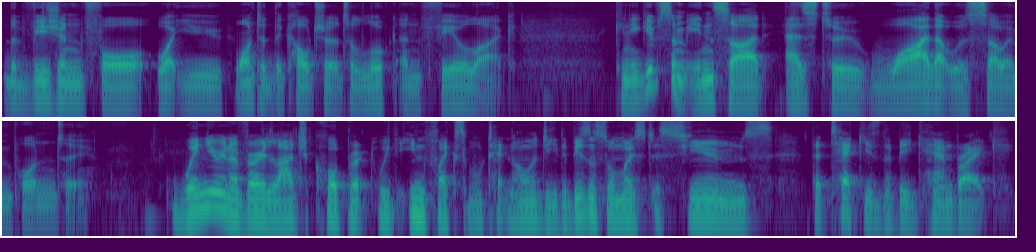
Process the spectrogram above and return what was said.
the vision for what you wanted the culture to look and feel like. Can you give some insight as to why that was so important to you? When you're in a very large corporate with inflexible technology, the business almost assumes that tech is the big handbrake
